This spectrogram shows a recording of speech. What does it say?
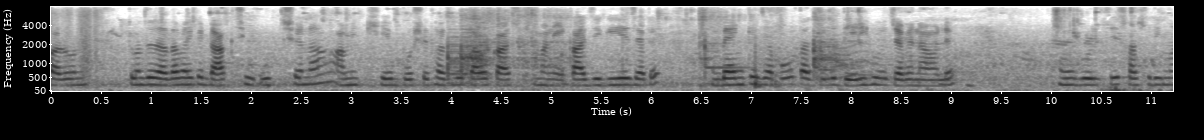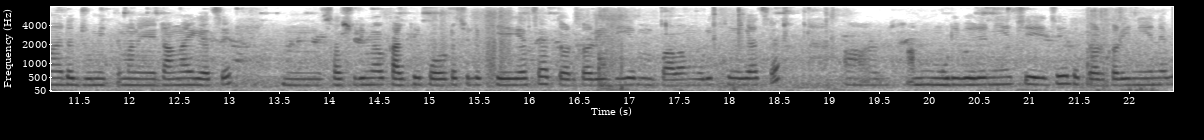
কারণ তোমাদের দাদাভাইকে ডাকছি, উঠছে না। আমি খেয়ে বসে থাকব তাও কাজ মানে কাজে গিয়ে যাবে। ব্যাংকে যাব, তার জন্য দেরি হয়ে যাবে না হলে। আমি বলছি শাশুড়ি মা এটা জমিতে মানে ডাঙায় গেছে। শাশুড়ি মা কালকের পরোটা ছিল, খেয়ে গেছে, আর তরকারি দিয়ে বাবা মুড়ি খেয়ে গেছে। আর আমি মুড়ি বেড়ে নিয়েছি, এই যে এবার তরকারি নিয়ে নেব।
